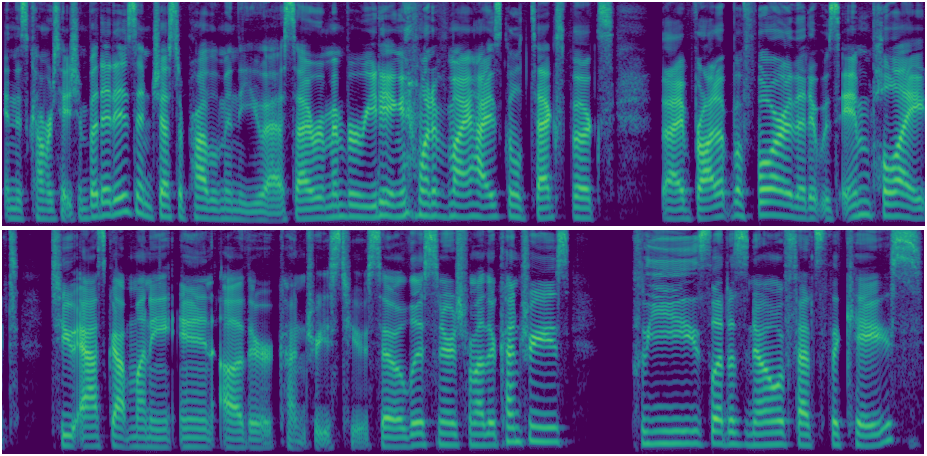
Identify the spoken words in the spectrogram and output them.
in this conversation, but it isn't just a problem in the U.S. I remember reading in one of my high school textbooks that I brought up before that it was impolite to ask about money in other countries too. So, listeners from other countries, please let us know if that's the case.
